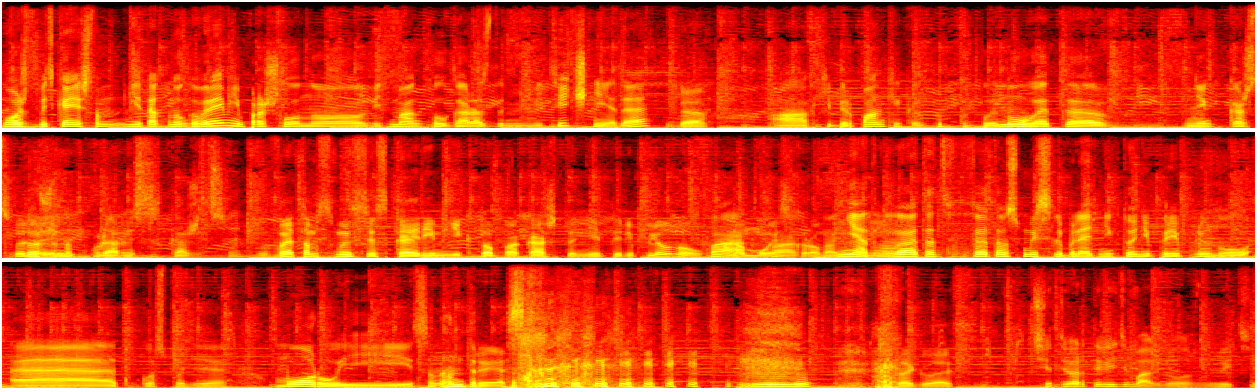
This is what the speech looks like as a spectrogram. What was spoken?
может быть, конечно, не так много времени прошло, но Ведьмак был гораздо миметичнее, да? Да. А в киберпанке как будто бы, ну, это, мне кажется, Слушай, тоже на популярности скажется. В этом смысле Skyrim никто пока что не переплюнул, Факт, на мой факт, скромный факт. Нет, в, этот, в этом смысле, блядь, никто не переплюнул, э, господи, Мору и Сан-Андреас. Согласен. Четвертый Ведьмак должен выйти.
